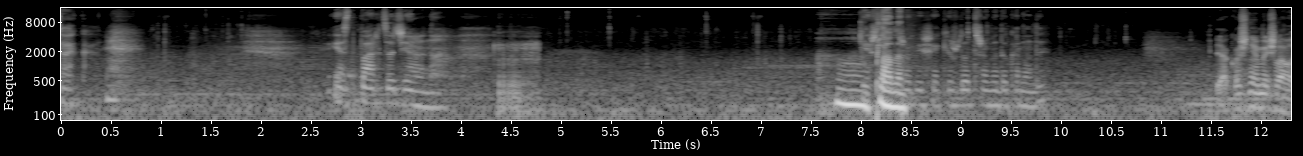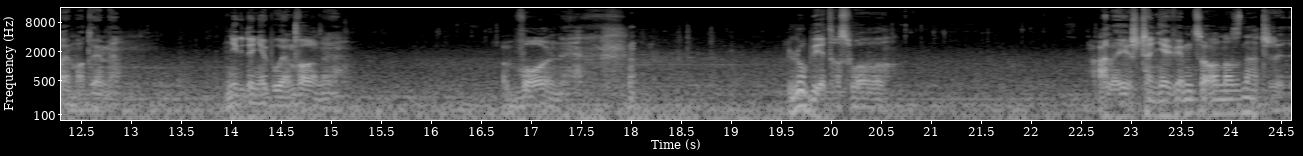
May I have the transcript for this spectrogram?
Tak. Jest bardzo dzielna. Wiesz, Planem. co zrobisz, jak już dotrzemy do Kanady? Jakoś nie myślałem o tym. Nigdy nie byłem wolny. Wolny. Lubię to słowo. Ale jeszcze nie wiem, co ono znaczy.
